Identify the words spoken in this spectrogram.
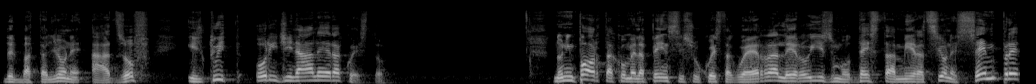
del battaglione Azov, il tweet originale era questo. Non importa come la pensi su questa guerra, l'eroismo desta ammirazione sempre,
